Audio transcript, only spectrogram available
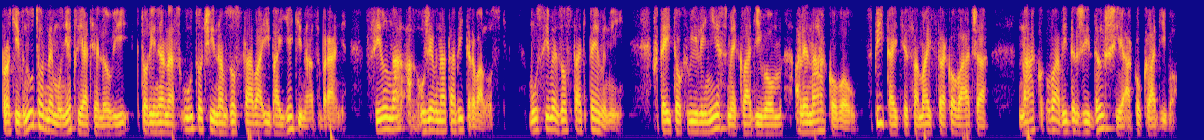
Proti vnútornému nepriateľovi, ktorý na nás útočí, nám zostáva iba jediná zbraň, silná a uževnatá vytrvalosť musíme zostať pevní. V tejto chvíli nie sme kladivom, ale nákovou. Spýtajte sa majstra Kováča. Nákova vydrží dlhšie ako kladivo.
